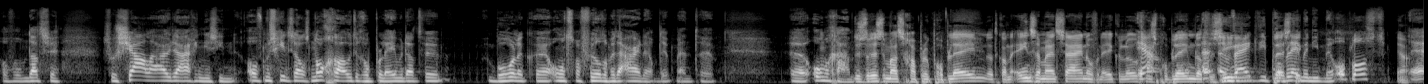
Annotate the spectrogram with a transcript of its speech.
Of omdat ze sociale uitdagingen zien. Of misschien zelfs nog grotere problemen dat we behoorlijk uh, onzorgvuldig met de aarde op dit moment uh, omgaan. Dus er is een maatschappelijk probleem. Dat kan eenzaamheid zijn of een ecologisch ja, probleem dat we een zien. Een wijk die Plastic. problemen niet meer oplost. Ja. Uh,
